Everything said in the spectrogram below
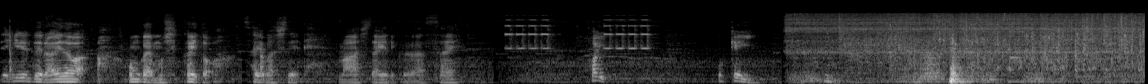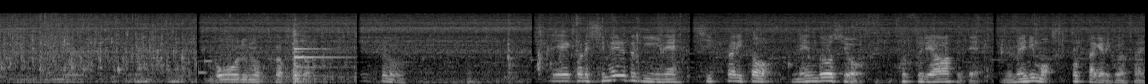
で、茹でてる間は、今回もしっかりと菜箸して回してあげてください。はい。OK。ルも使ってと。で、これ締めるときにね、しっかりと面同士をこすり合わせて、ぬめりも取ってあげてください。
